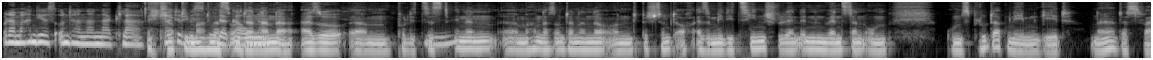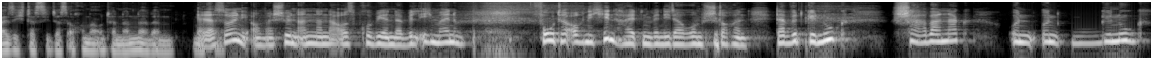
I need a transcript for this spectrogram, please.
Oder machen die das untereinander klar? Ich glaube, die machen das untereinander. Also ähm, PolizistInnen äh, machen das untereinander und bestimmt auch, also MedizinstudentInnen, wenn es dann um ums Blutabnehmen geht. Ne, das weiß ich, dass sie das auch immer untereinander dann Ja, machen. das sollen die auch mal schön aneinander ausprobieren. Da will ich meine Pfote auch nicht hinhalten, wenn die da rumstochern. Da wird genug Schabernack und, und genug,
